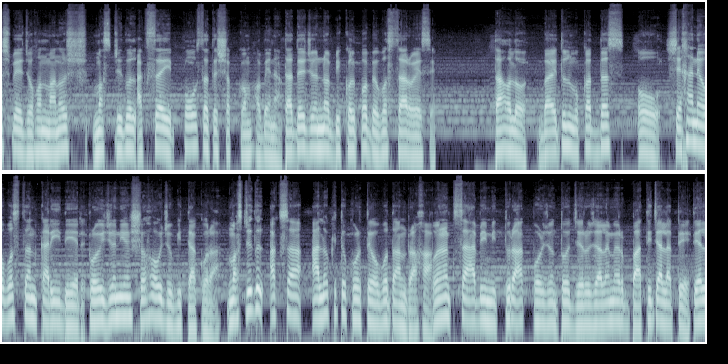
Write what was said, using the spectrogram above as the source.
আসবে যখন মানুষ মসজিদুল আকসাই পৌঁছাতে সক্ষম হবে না। তাদের জন্য বিকল্প ব্যবস্থা রয়েছে। তা হলো বায়তুল মুকাদ্দাস ও সেখানে অবস্থানকারীদের প্রয়োজনীয় সহযোগিতা করা। মসজিদুল আকসা আলোকিত করতে অবদান রাখা। অনেক সাহাবি মৃত্যুর আগ পর্যন্ত জেরুজালেমের বাতি জ্বালাতে তেল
